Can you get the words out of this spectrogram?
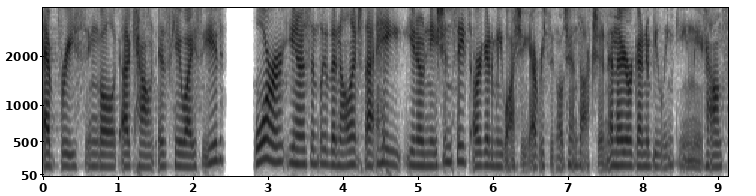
every single account is KYC'd, or, you know, simply the knowledge that, hey, you know, nation states are going to be watching every single transaction and they're going to be linking the accounts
